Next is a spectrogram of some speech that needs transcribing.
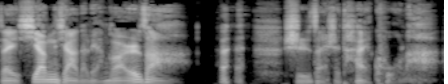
在乡下的两个儿子，实在是太苦了。”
